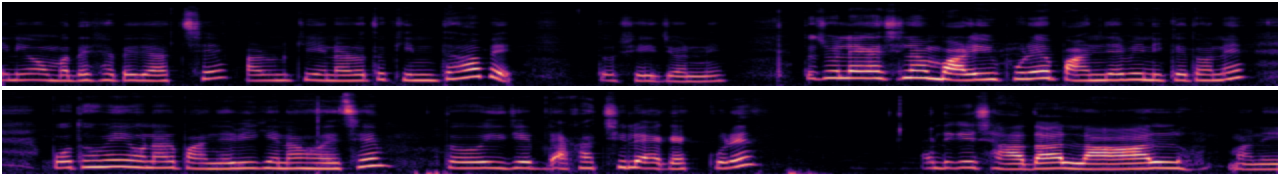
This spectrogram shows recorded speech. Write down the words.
ইনিও আমাদের সাথে যাচ্ছে। কারণ কি, এনারও তো কিনতে হবে? তো সেই জন্যে। তো চলে গেছিলাম বারুইপুরে পাঞ্জাবি নিকেতনে। প্রথমেই ওনার পাঞ্জাবি কেনা হয়েছে। তো এই যে দেখাচ্ছিল এক এক করে। এদিকে সাদা, লাল মানে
